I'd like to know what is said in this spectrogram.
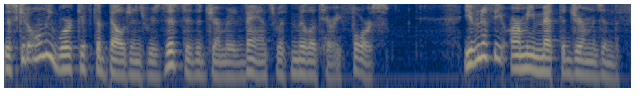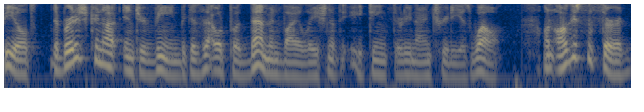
This could only work if the Belgians resisted the German advance with military force. Even if the army met the Germans in the field, the British could not intervene because that would put them in violation of the 1839 treaty as well. On August the 3rd,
